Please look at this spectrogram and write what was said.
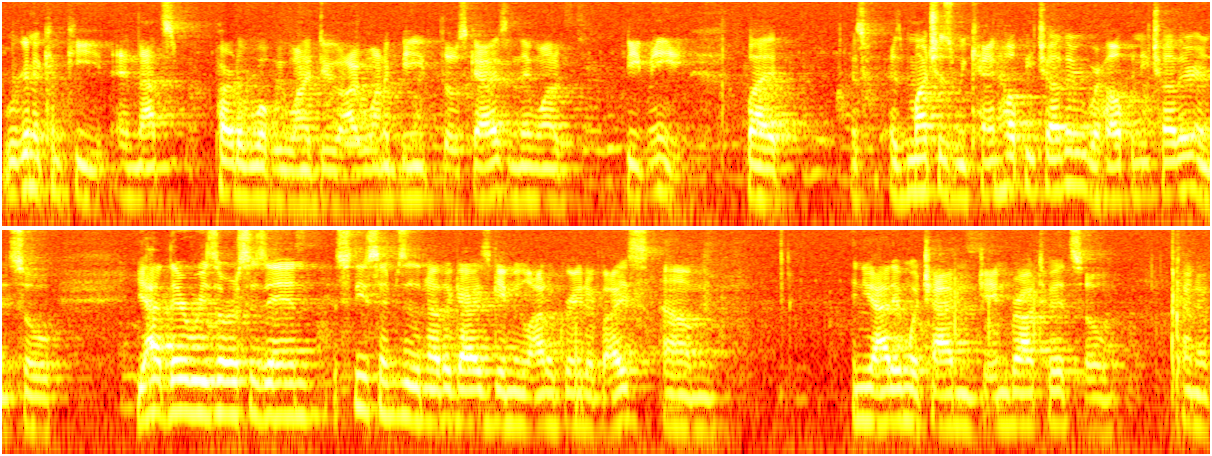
we're going to compete, and that's part of what we want to do. I want to beat those guys, and they want to beat me. But as, as much as we can help each other, we're helping each other, and so you have their resources in. Steve Sims is another guy who's gave me a lot of great advice, um, and you add in what Chad and Jane brought to it, so kind of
